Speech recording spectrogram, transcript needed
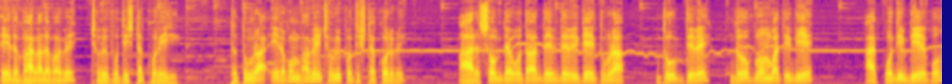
এই দেখো আলাদাভাবে ছবি প্রতিষ্ঠা করেছি তো তোমরা এরকমভাবেই ছবি প্রতিষ্ঠা করবে। আর সব দেবতা দেবদেবীকে তোমরা ধূপ দেবে, ধূপ, মোমবাতি দিয়ে, আর প্রদীপ দিয়ে পর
